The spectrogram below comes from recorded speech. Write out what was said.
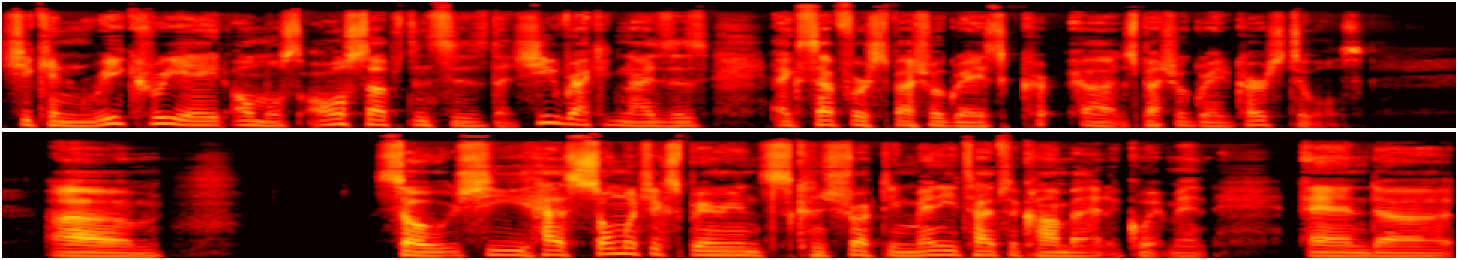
she can recreate almost all substances that she recognizes, except for special grade uh, special grade curse tools. Um, so she has so much experience constructing many types of combat equipment, and uh,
